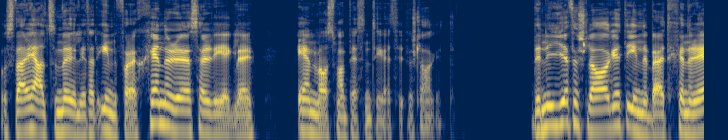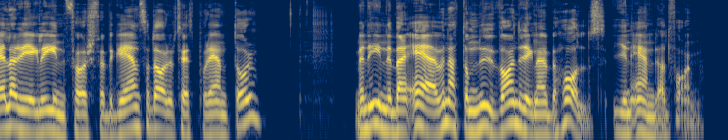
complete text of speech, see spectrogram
och Sverige har alltså möjlighet att införa generösare regler än vad som har presenterats i förslaget. Det nya förslaget innebär att generella regler införs för begränsad avdragsrätt på räntor. Men det innebär även att de nuvarande reglerna behålls i en ändrad form.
